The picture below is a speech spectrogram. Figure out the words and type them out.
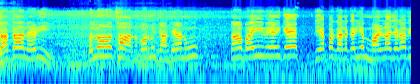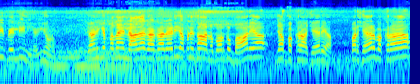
ਗਾਗਾ ਲੈੜੀ। ਵੱਲੋਂ ਸਹਾਰਨਪੁਰ ਨੂੰ ਜਾਂਦਿਆਂ ਨੂੰ ਤਾਂ ਬਾਈ ਵੇਣ ਕਿ ਜੇ ਆਪਾਂ ਗੱਲ ਕਰੀਏ ਮਾਲਲਾ ਜਗ੍ਹਾ ਵੀ ਬੇਲੀ ਨਹੀਂ ਹੈਗੀ ਹੁਣ। ਯਾਨੀ ਕਿ ਪਤਾ ਨਹੀਂ ਲੱਗਦਾ ਗਾਗਾ ਲੈੜੀ ਆਪਣੇ ਸਹਾਰਨਪੁਰ ਤੋਂ ਬਾਹਰ ਆ ਜਾਂ ਵੱਖਰਾ ਸ਼ਹਿਰ ਆ। ਪਰ ਸ਼ਹਿਰ ਵੱਖਰਾ ਆ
